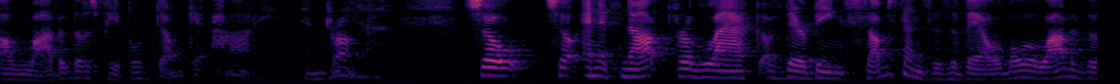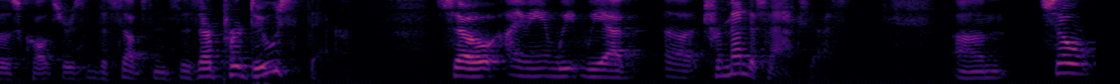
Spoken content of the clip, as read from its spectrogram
a lot of those people don't get high and drunk. Yeah. so so and it's not for lack of there being substances available. A lot of those cultures the substances are produced there. So i mean we, we have uh, tremendous access. Um, so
